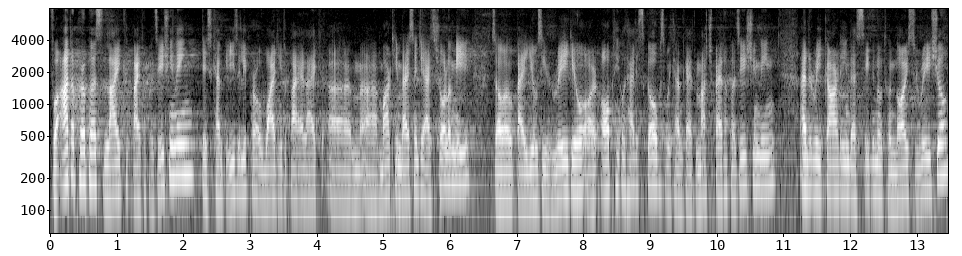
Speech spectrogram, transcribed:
For other purposes like better positioning, this can be easily provided by like um, uh, multi-messenger astronomy. So by using radio or optical telescopes, we can get much better positioning. And regarding the signal-to-noise ratio,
